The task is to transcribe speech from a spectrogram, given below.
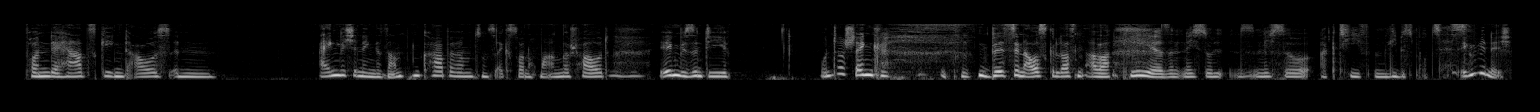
von der Herzgegend aus in eigentlich in den gesamten Körper. Wir haben es uns extra nochmal angeschaut. Mhm. Irgendwie sind die Unterschenkel ein bisschen ausgelassen, aber Knie sind nicht so, nicht so aktiv im Liebesprozess irgendwie nicht.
